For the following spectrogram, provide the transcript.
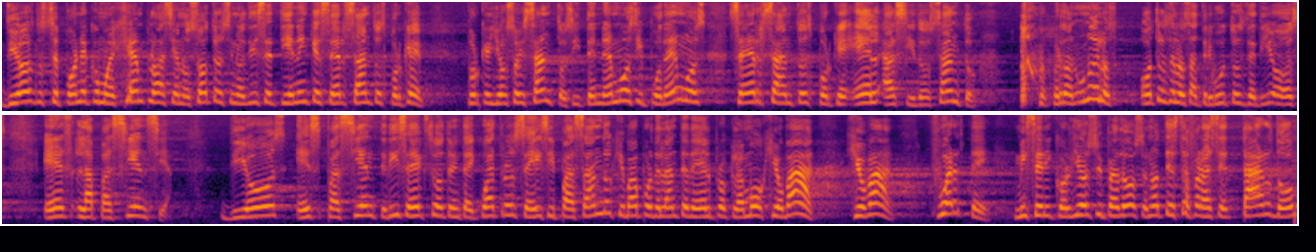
Dios se pone como ejemplo hacia nosotros y nos dice, tienen que ser santos, ¿por qué? Porque yo soy santo. Y tenemos y podemos ser santos porque Él ha sido santo. Perdón, uno de los otros de los atributos de Dios es la paciencia. Dios es paciente. Dice Éxodo 34, 6, y pasando Jehová por delante de él, proclamó, Jehová, Jehová, fuerte, misericordioso y piadoso. Note esta frase, tardo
